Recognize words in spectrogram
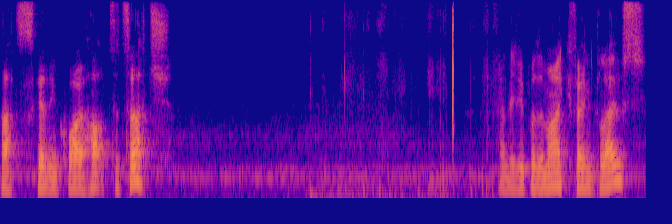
That's getting quite hot to touch. And if you put the microphone close,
